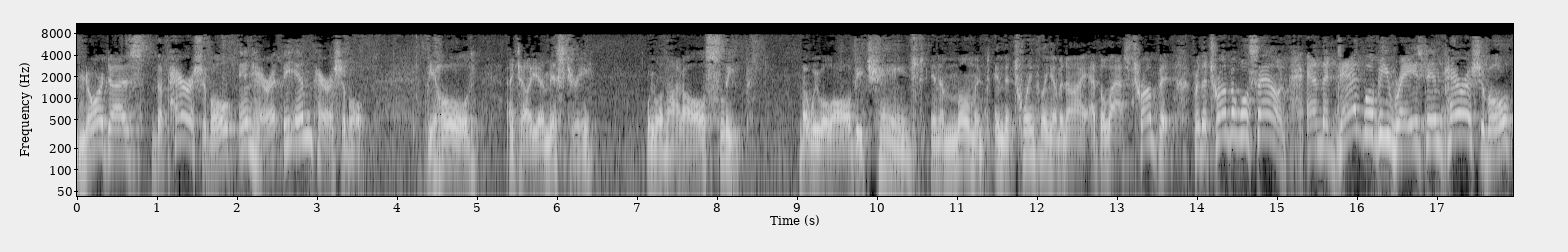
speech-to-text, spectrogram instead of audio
nor does the perishable inherit the imperishable. Behold, I tell you a mystery. We will not all sleep, but we will all be changed in a moment, in the twinkling of an eye, at the last trumpet. For the trumpet will sound, and the dead will be raised imperishable,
